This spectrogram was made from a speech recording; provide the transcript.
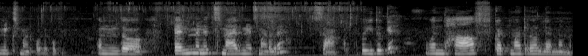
ಮಿಕ್ಸ್ ಮಾಡ್ಕೋಬೇಕು. ಒಂದು ಟೆನ್ ಮಿನಿಟ್ಸ್ ಮ್ಯಾರಿನೇಟ್ ಮಾಡಿದ್ರೆ ಸಾಕು. ಇದಕ್ಕೆ ಒಂದು ಹಾಫ್ ಕಟ್ ಮಾಡಿರೋ ಲೆಮನ್ನು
